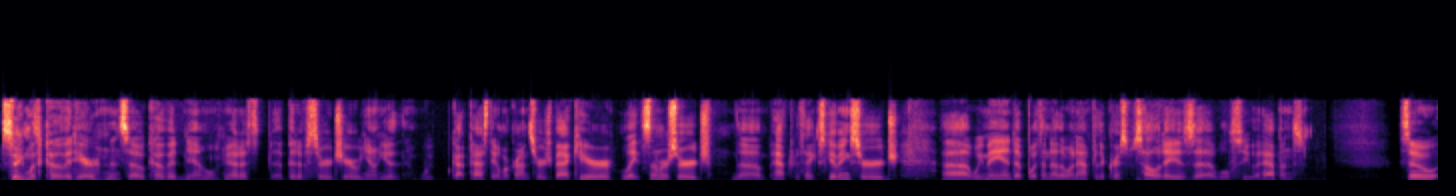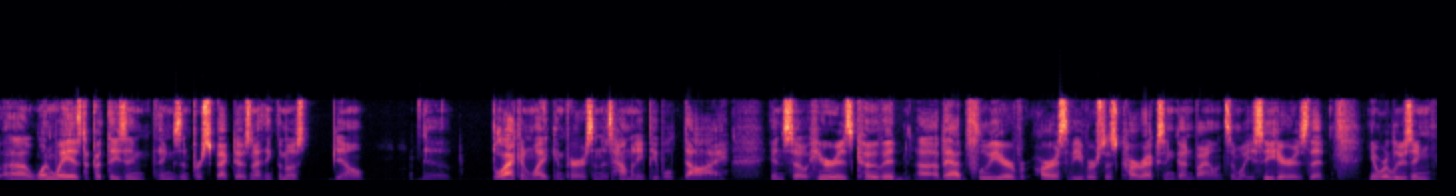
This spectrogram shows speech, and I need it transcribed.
same with COVID here, and so COVID, you know, we had a, a bit of a surge here. You know, he, we got past the Omicron surge back here, late summer surge, uh, after Thanksgiving surge. Uh, we may end up with another one after the Christmas holidays. Uh, we'll see what happens. So uh, one way is to put these in, things in perspectives, and I think the most, you know, black and white comparison is how many people die. And so here is COVID, uh, a bad flu year, RSV versus car wrecks and gun violence. And what you see here is that, you know, we're losing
